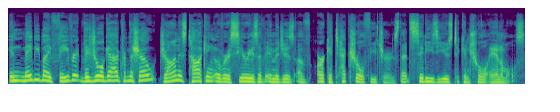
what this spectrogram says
In maybe my favorite visual gag from the show, John is talking over a series of images of architectural features that cities use to control animals.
